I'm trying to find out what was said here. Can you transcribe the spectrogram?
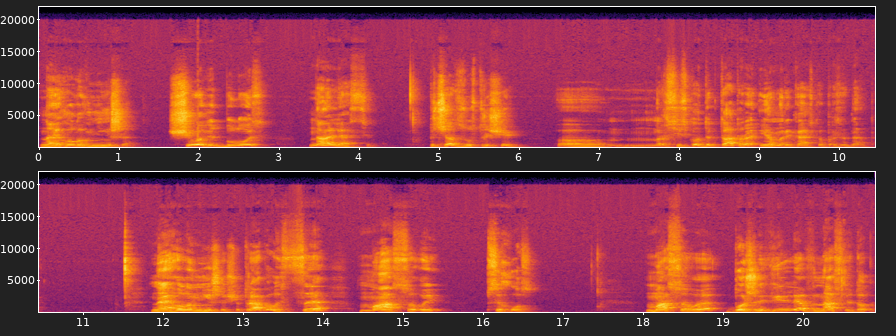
найголовніше, що відбулося на Алясці під час зустрічі е, російського диктатора і американського президента. Найголовніше, що трапилось, це масовий психоз, масове божевілля внаслідок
